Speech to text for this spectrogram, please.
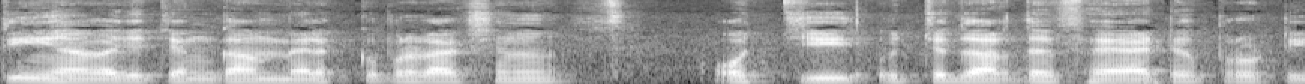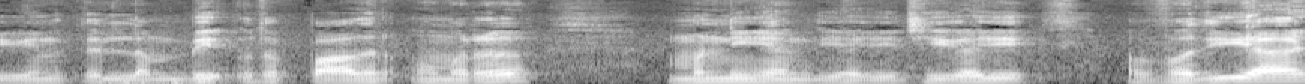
ਧੀਆਂ ਵਿੱਚ ਚੰਗਾ ਮਿਲਕ ਪ੍ਰੋਡਕਸ਼ਨ ਉੱਚੀ, ਉੱਚ ਦਰ ਦੇ ਫੈਟ ਪ੍ਰੋਟੀਨ ਤੇ ਲੰਬੀ ਉਤਪਾਦਨ ਉਮਰ ਮੰਨੀ ਜਾਂਦੀ ਹੈ ਜੀ, ਠੀਕ ਹੈ ਜੀ? ਵਧੀਆ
